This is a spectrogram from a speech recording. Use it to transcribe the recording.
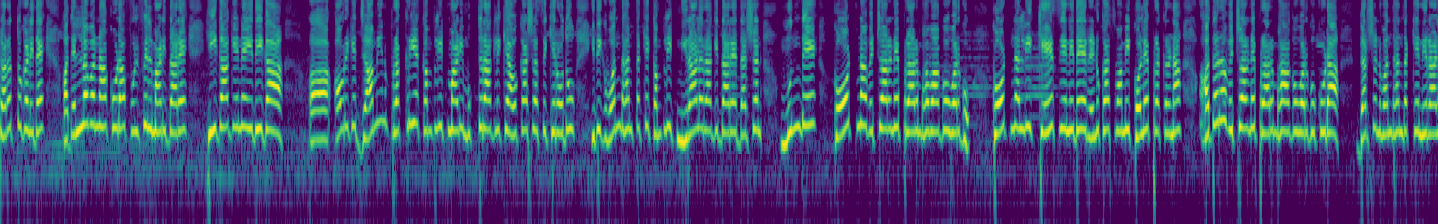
ಷರತ್ತುಗಳಿದೆ, ಅದೆಲ್ಲವನ್ನ ಕೂಡ ಫುಲ್ಫಿಲ್ ಮಾಡಿದ್ದಾರೆ. ಹೀಗಾಗೇನೆ ಇದೀಗ ಅವರಿಗೆ ಜಾಮೀನು ಪ್ರಕ್ರಿಯೆ ಕಂಪ್ಲೀಟ್ ಮಾಡಿ ಮುಕ್ತರಾಗಲಿಕ್ಕೆ ಅವಕಾಶ ಸಿಕ್ಕಿರೋದು ಇದೀಗ ಒಂದು ಹಂತಕ್ಕೆ ಕಂಪ್ಲೀಟ್ ನಿರಾಳರಾಗಿದ್ದಾರೆ. ದರ್ಶನ್, ಮುಂದೆ ಕೋರ್ಟ್ನ ವಿಚಾರಣೆ ಪ್ರಾರಂಭವಾಗೋವರೆಗೂ, ಕೋರ್ಟ್ನಲ್ಲಿ ಕೇಸ್ ಏನಿದೆ, ರೇಣುಕಾಸ್ವಾಮಿ ಕೊಲೆ ಪ್ರಕರಣ, ಅದರ ವಿಚಾರಣೆ ಪ್ರಾರಂಭ ಆಗೋವರೆಗೂ ಕೂಡ ದರ್ಶನ್ ಒಂದು ಹಂತಕ್ಕೆ ನಿರಾಳ.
